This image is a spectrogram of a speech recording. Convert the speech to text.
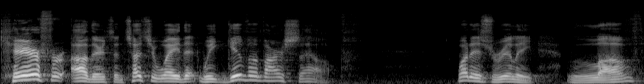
care for others in such a way that we give of ourselves. What is really love?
